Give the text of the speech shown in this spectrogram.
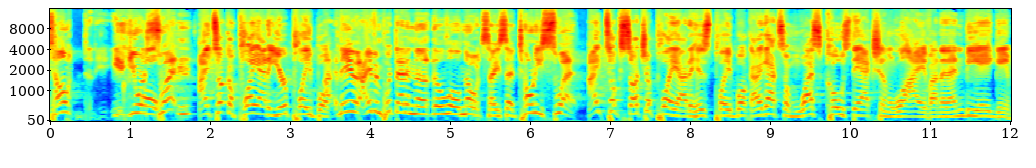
Tell you, you were oh, sweating. I took a play out of your playbook. I, they, I even put that in the, the little notes. I said Tony Sweat. I took such a play out of his playbook. I got some West Coast action live on an NBA game.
